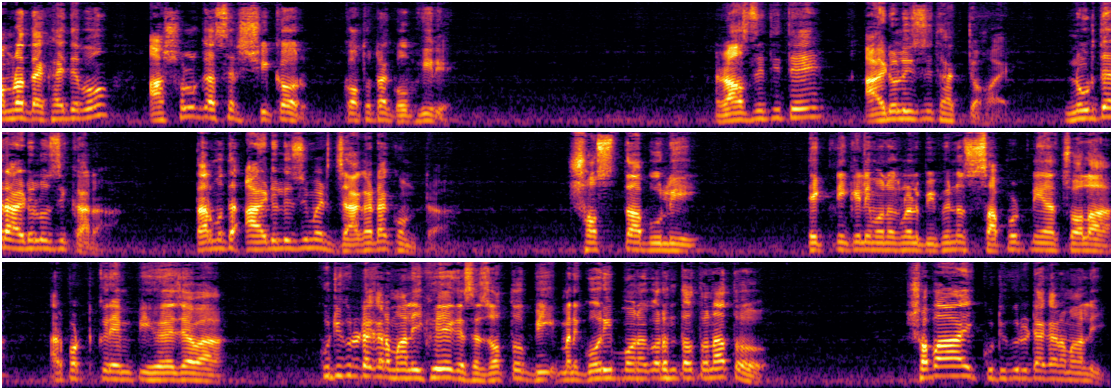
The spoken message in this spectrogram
আমরা দেখাই দেব আসল গাছের শিকড় কতটা গভীরে। রাজনীতিতে আইডিওলজি থাকতে হয়। নূরদের আইডিওলজি কারা? তার মধ্যে আইডিওলজিমের জায়গাটা কোনটা? সস্তা বুলি টেকনিক্যালি মনে করেন বিভিন্ন সাপোর্ট নিয়ে চলা, আর পট করে এমপি হয়ে যাওয়া, কোটি কোটি টাকার মালিক হয়ে গেছে, যত মানে গরিব মনে করেন তত না তো। সবাই কোটি কোটি টাকার মালিক।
